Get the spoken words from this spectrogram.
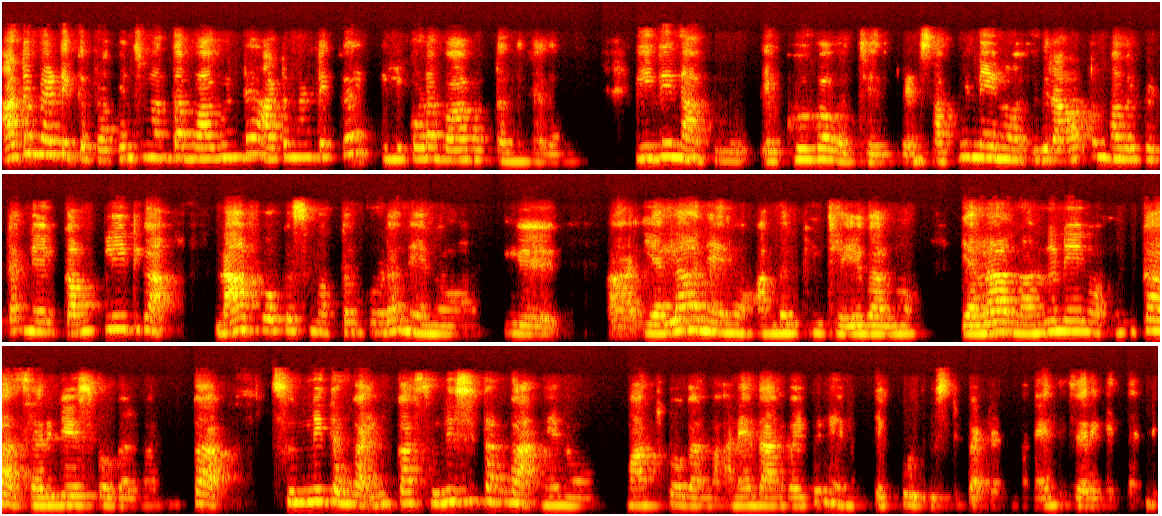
ఆటోమేటిక్ ప్రపంచం అంతా బాగుంటే ఆటోమేటిక్గా ఇల్లు కూడా బాగుంటుంది కదా. ఇది నాకు ఎక్కువగా వచ్చేది ఫ్రెండ్స్ అప్పుడు నేను ఇది రావటం మొదలు పెట్టా నేను కంప్లీట్గా నా ఫోకస్ మొత్తం కూడా నేను ఎలా నేను అందరికీ చేయగలను ఎలా నన్ను నేను ఇంకా సరి చేసుకోగలను ఇంకా సున్నితంగా ఇంకా సునిశ్చితంగా నేను మార్చుకోగలను అనే దానివైపు నేను ఎక్కువ దృష్టి పెట్టడం అనేది జరిగిందండి.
